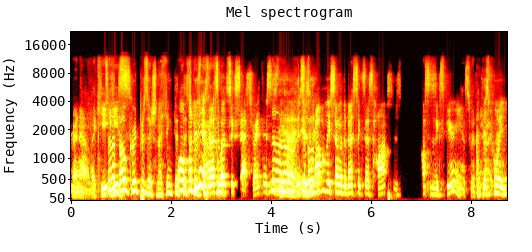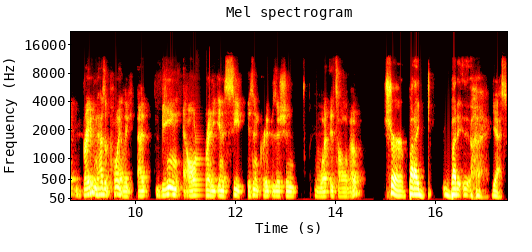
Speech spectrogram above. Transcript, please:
right now? Like he, it's not he's... about grid position. I think that well but it is. that's about what... success right? This no, is no, no, this is about... probably some of the best success Haas is Haas's experience with. At this point, Braden has a point. Like at being already in a seat, isn't grid position what it's all about? Sure, but I, but it, yes,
